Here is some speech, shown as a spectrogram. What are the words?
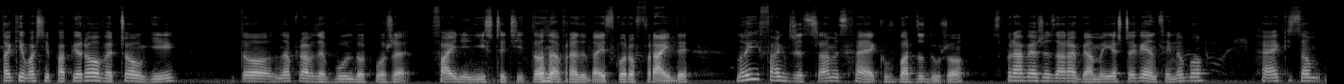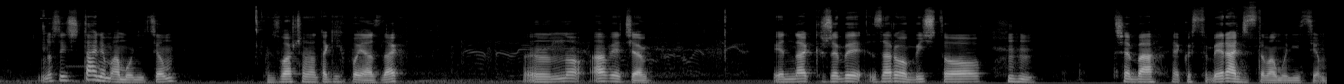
takie właśnie papierowe czołgi to naprawdę Bulldog może fajnie niszczyć i to naprawdę daje sporo frajdy. No i fakt, że strzelamy z hajeków bardzo dużo sprawia, że zarabiamy jeszcze więcej, no bo hajeki są dosyć tanią amunicją, zwłaszcza na takich pojazdach. No, a wiecie, jednak żeby zarobić to trzeba jakoś sobie radzić z tą amunicją.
